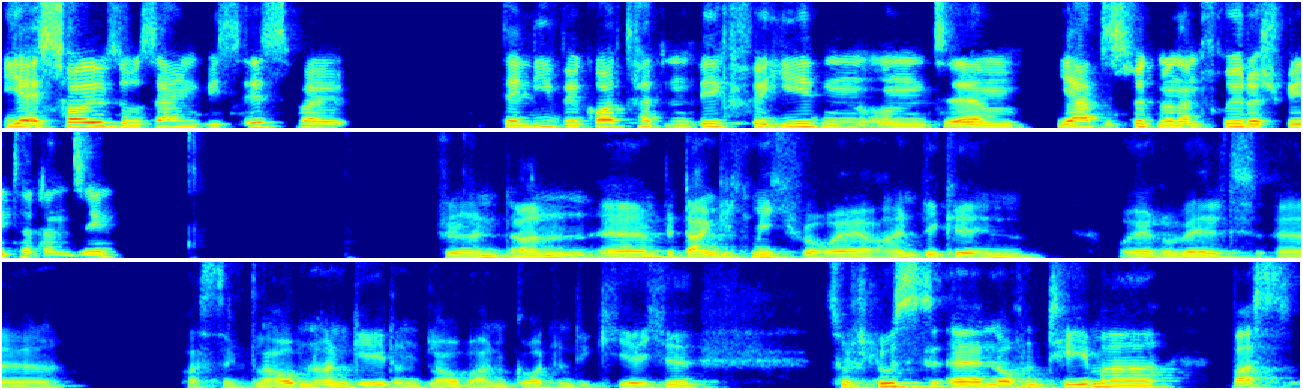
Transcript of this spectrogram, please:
ja, es soll so sein, wie es ist, weil der liebe Gott hat einen Weg für jeden und ähm, ja, das wird man dann früher oder später dann sehen. Schön, dann äh, bedanke ich mich für eure Einblicke in eure Welt. Äh, was den Glauben angeht und Glaube an Gott und die Kirche. Zum Schluss äh, noch ein Thema, was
